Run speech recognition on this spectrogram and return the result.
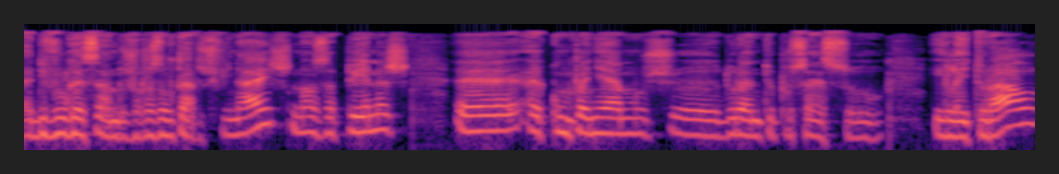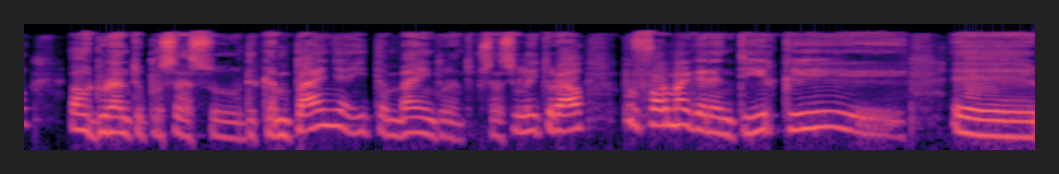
a divulgação dos resultados finais, nós apenas acompanhamos durante o processo eleitoral ou durante o processo de campanha e também durante o processo eleitoral, por forma a garantir que eh,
